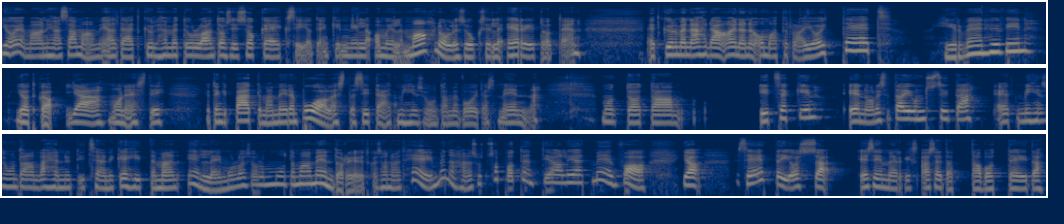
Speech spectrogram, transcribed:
Joo, ja mä oon ihan samaa mieltä, että kyllähän me tullaan tosi sokeiksi jotenkin niille omille mahdollisuuksille eri toteen. Että kyllä me nähdään aina ne omat rajoitteet hirveän hyvin, jotka jää monesti jotenkin päättämään meidän puolesta sitä, että mihin suuntaan me voitaisiin mennä. Mutta tota, itsekin en olisi tajunnut sitä, että mihin suuntaan lähden nyt itseäni kehittämään, ellei mulla olisi ollut muutamaa mentoria, jotka sanoivat, että hei, me nähdään sut potentiaalia, että mene vaan. Ja se, että jos sä esimerkiksi asetat tavoitteita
